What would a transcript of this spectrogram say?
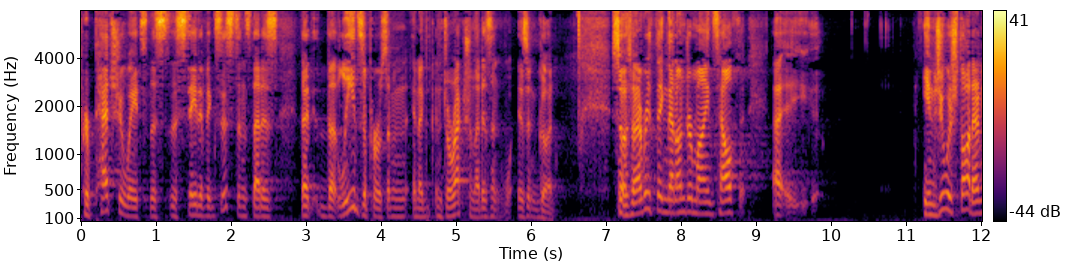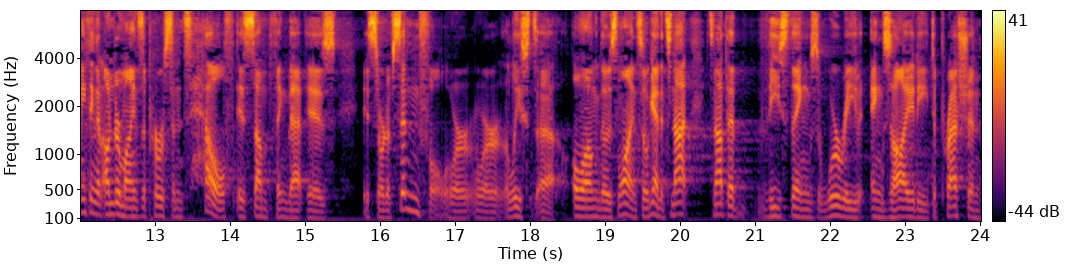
perpetuates this this state of existence that is that that leads a person in a, in a direction that isn't isn't good. So so everything that undermines health uh, in Jewish thought, anything that undermines a person's health is something that is is sort of sinful, or or at least uh, along those lines. So again, it's not it's not that these things worry, anxiety, depression,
